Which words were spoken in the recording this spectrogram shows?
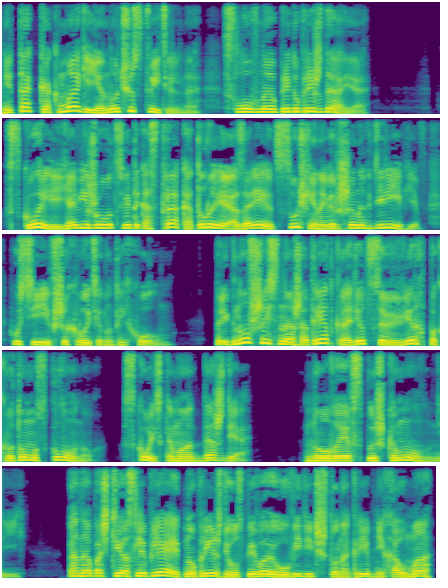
Не так, как магия, но чувствительно, словно предупреждая. Вскоре я вижу цветы костра, которые озаряют сучья на вершинах деревьев, усеявших вытянутый холм. Пригнувшись, наш отряд крадется вверх по крутому склону, скользкому от дождя. Новая вспышка молний. Она почти ослепляет, но прежде успеваю увидеть, что на гребне холма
